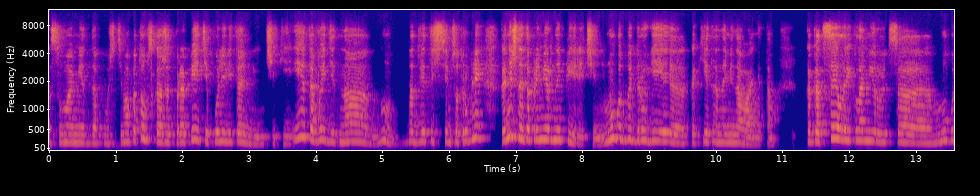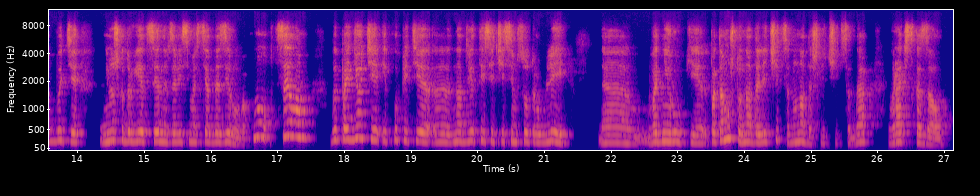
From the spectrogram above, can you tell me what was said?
сумамед, допустим, а потом скажет, пропейте поливитаминчики. И это выйдет на, ну, на 2700 рублей. Конечно, это примерный перечень. Могут быть другие какие-то наименования, там, как ацел рекламируется, могут быть немножко другие цены в зависимости от дозировок. Ну, в целом вы пойдете и купите э, на 2700 рублей э, в одни руки, потому что надо лечиться, ну надо ж лечиться, да, врач сказал.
